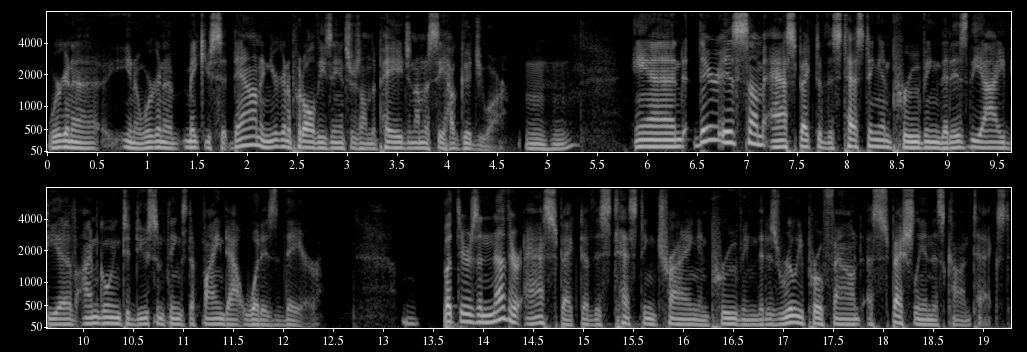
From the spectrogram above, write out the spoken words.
We're gonna, you know, we're gonna make you sit down and you're gonna put all these answers on the page, and I'm gonna see how good you are. Mm-hmm. And there is some aspect of this testing and proving that is the idea of I'm going to do some things to find out what is there. But there's another aspect of this testing, trying, and proving that is really profound, especially in this context.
